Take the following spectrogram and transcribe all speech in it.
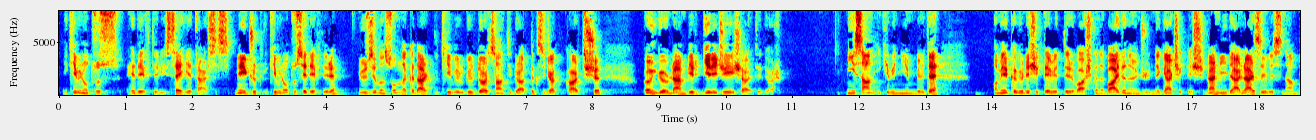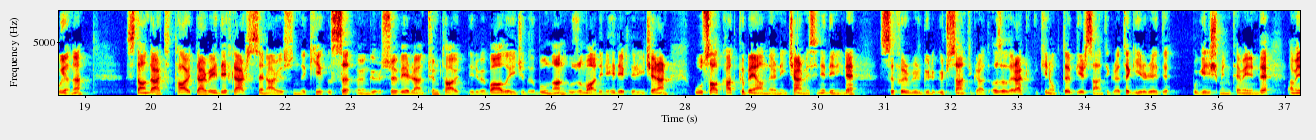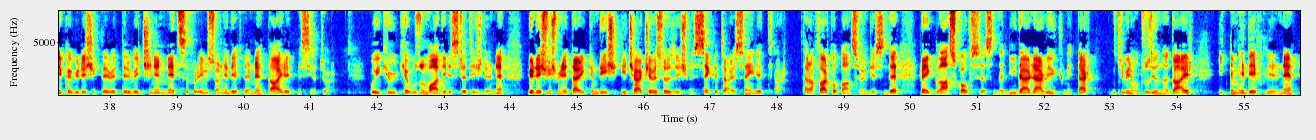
2030 hedefleri ise yetersiz. Mevcut 2030 hedefleri 100 yılın sonuna kadar 2,4 santigratlık sıcaklık artışı öngörülen bir geleceğe işaret ediyor. Nisan 2021'de Amerika Birleşik Devletleri Başkanı Biden öncülüğünde gerçekleştirilen liderler zirvesinden bu yana standart taahhütler ve hedefler senaryosundaki ısı öngörüsü verilen tüm taahhütleri ve bağlayıcılığı bulunan uzun vadeli hedefleri içeren ulusal katkı beyanlarını içermesi nedeniyle 0,3 santigrat azalarak 2,1 santigrata geriledi. Bu gelişmenin temelinde Amerika Birleşik Devletleri ve Çin'in net sıfır emisyon hedeflerini dahil etmesi yatıyor. Bu iki ülke uzun vadeli stratejilerini Birleşmiş Milletler İklim Değişikliği Çerçeve Sözleşmesi Sekreteryası'na ilettiler. Taraflar toplantısı öncesinde ve Glasgow sırasında liderler ve hükümetler 2030 yılına dair iklim hedeflerini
